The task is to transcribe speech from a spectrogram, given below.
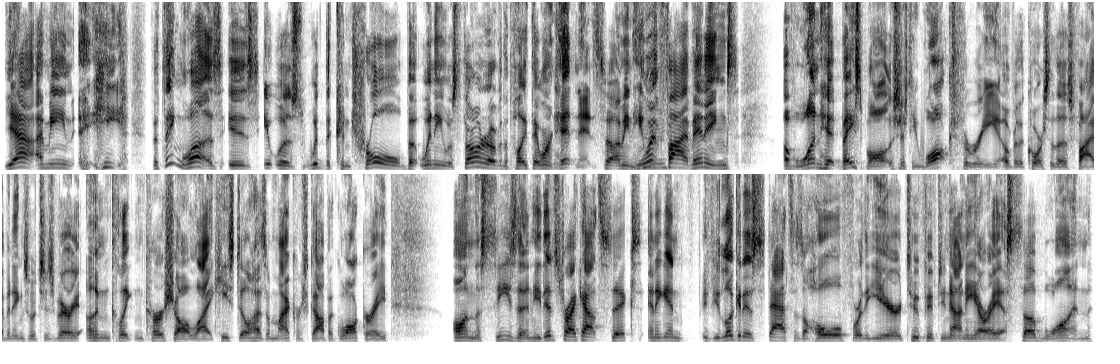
Yeah, I mean, he. The thing was, is it was with the control, but when he was throwing it over the plate, they weren't hitting it. So I mean, he mm-hmm. went five innings of one hit baseball. It was just he walked three over the course of those five innings, which is very un Clayton Kershaw like. He still has a microscopic walk rate on the season. He did strike out six. And again, if you look at his stats as a whole for the year, 259 ERA, a sub one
